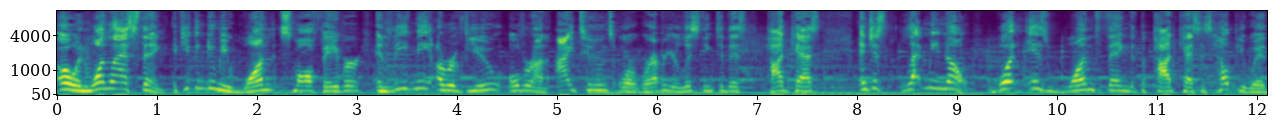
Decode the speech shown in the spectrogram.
Oh, and one last thing. If you can do me one small favor and leave me a review over on iTunes or wherever you're listening to this podcast, and just let me know what is one thing that the podcast has helped you with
